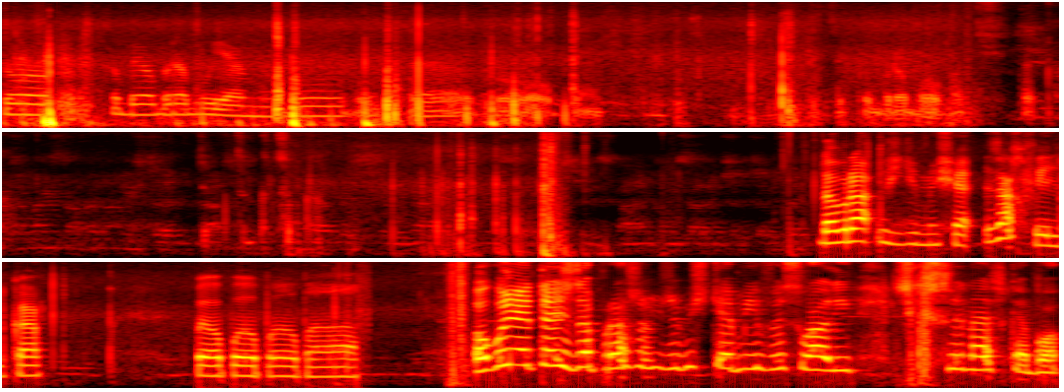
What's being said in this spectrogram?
go sobie obrabujemy, bo, bo chcę go go obrabować. Tak. Cyk. Dobra, widzimy się za chwilkę. Ogólnie też zapraszam, żebyście mi wysłali skrzyneczkę, bo y,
